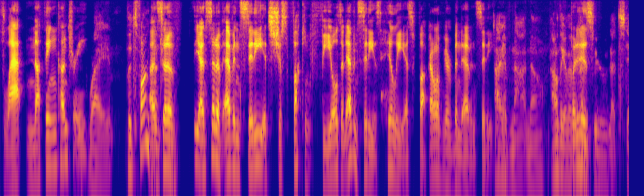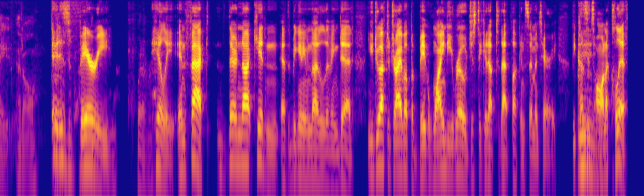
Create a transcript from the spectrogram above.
flat nothing country right. It's farm uh, country. instead of yeah instead of evans city it's just fucking fields and evans city is hilly as fuck i don't know if you've ever been to evans city I have not. No, I don't think I've ever But it been is- to that state at all. it is very whatever. hilly. In fact, they're not kidding at the beginning of Night of the Living Dead. You do have to drive up a big windy road just to get up to that fucking cemetery because it's Mm. on a cliff.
